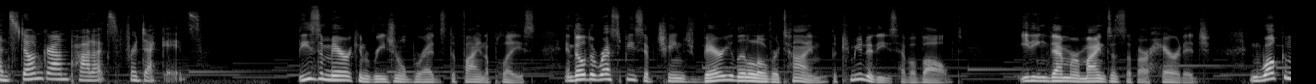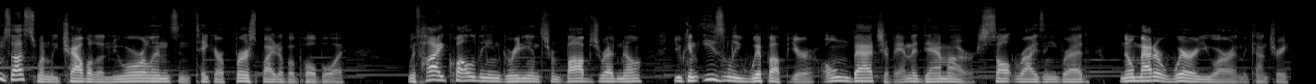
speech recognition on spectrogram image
and stone ground products for decades. These American regional breads define a place, and though the recipes have changed very little over time, the communities have evolved. Eating them reminds us of our heritage and welcomes us when we travel to New Orleans and take our first bite of a po' boy. With high quality ingredients from Bob's Red Mill, you can easily whip up your own batch of Anadama or salt rising bread, no matter where you are in the country.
